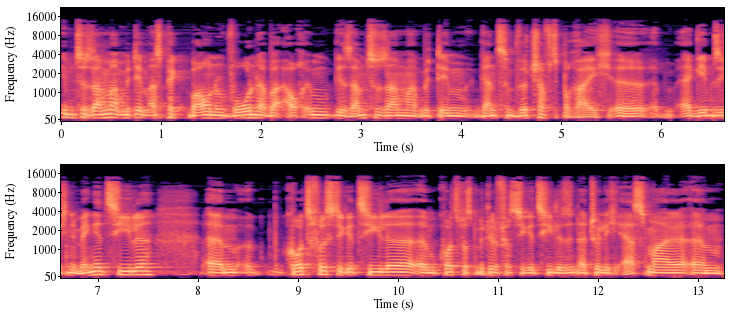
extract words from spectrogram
im Zusammenhang mit dem Aspekt Bauen und Wohnen, aber auch im Gesamtzusammenhang mit dem ganzen Wirtschaftsbereich äh, ergeben sich eine Menge Ziele. Ähm, kurzfristige Ziele, ähm, kurz- bis mittelfristige Ziele sind natürlich erstmal ähm,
